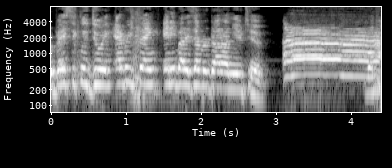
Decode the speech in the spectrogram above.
We're basically doing everything anybody's ever done on YouTube. Ah! Well,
